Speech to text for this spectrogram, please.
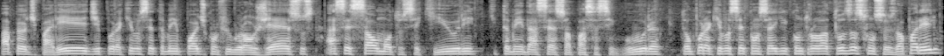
papel de parede. Por aqui você também pode configurar os gestos, acessar o Moto Security, que também dá acesso à pasta segura. Então por aqui você consegue controlar todas as funções do aparelho.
